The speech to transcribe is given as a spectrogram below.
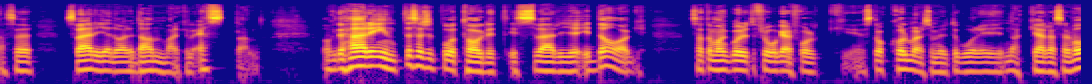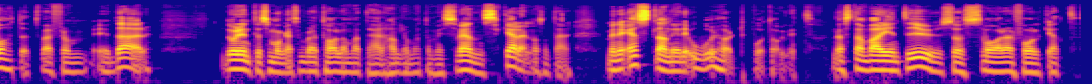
Alltså Sverige, då är det Danmark eller Estland. Och det här är inte särskilt påtagligt i Sverige idag. Så att om man går ut och frågar folk, eh, stockholmare som är ute och går i Nackareservatet varför de är där. Då är det inte så många som börjar tala om att det här handlar om att de är svenskar eller något sånt där. Men i Estland är det oerhört påtagligt. Nästan varje intervju så svarar folk att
